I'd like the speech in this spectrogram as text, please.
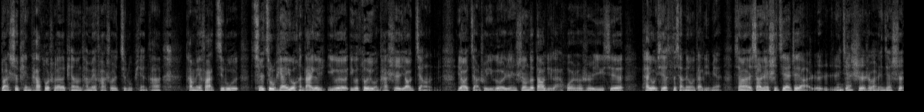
短视频它做出来的片子，它没法说是纪录片，它它没法记录。其实纪录片有很大一个一个一个作用，它是要讲要讲出一个人生的道理来，或者说是一些它有一些思想内容在里面。像像人世间这样，人人间世是吧？人间世。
